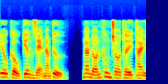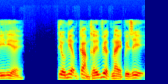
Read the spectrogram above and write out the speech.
yêu cầu kiêng rẻ nam tử, ngăn đón không cho thấy thai ý đi Tiểu niệm cảm thấy việc này quỷ dị,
